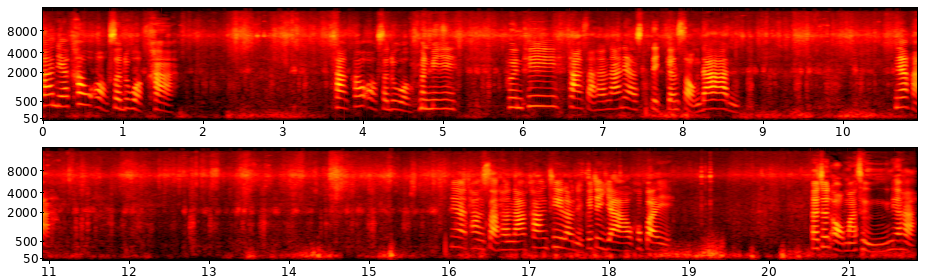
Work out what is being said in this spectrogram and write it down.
ท่านี้เข้าออกสะดวกค่ะ ทางเข้าออกสะดวกมันมีพื้นที่ทางสาธารณะเนี่ยติดกันสองด้าน เนี่ยค่ะ เนี่ย ทางสาธารณะข้างที่เราเนี่ยก็จะยาวเข้าไป แล้วจนออกมาถึงเนี่ยค่ะ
